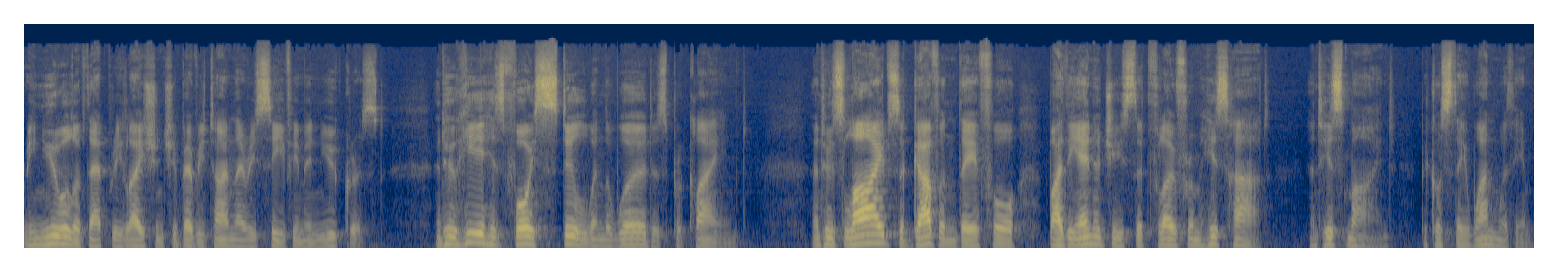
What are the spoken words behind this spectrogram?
renewal of that relationship every time they receive Him in Eucharist, and who hear His voice still when the Word is proclaimed, and whose lives are governed, therefore, by the energies that flow from His heart and His mind, because they're one with Him.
